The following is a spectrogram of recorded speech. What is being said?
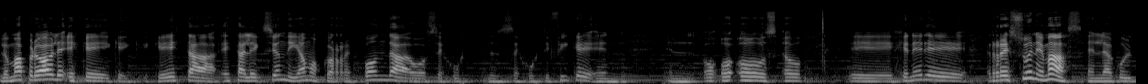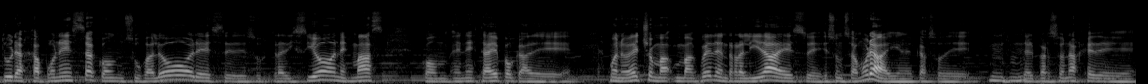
lo más probable es que, que- que esta, esta lección, digamos, corresponda o se, se justifique en, en- o, o- o- o, eh, genere, resuene más en la cultura japonesa con sus valores, eh, sus tradiciones, más con, en esta época de... Bueno, de hecho, Ma- Macbeth en realidad es, eh, es un samurái en el caso de, del personaje de,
